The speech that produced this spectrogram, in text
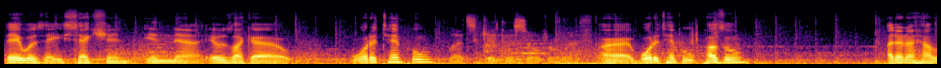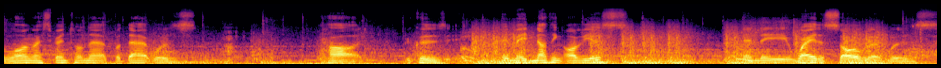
There was a section in there. It was like a water temple Let's get this over with. Alright, water temple puzzle. I don't know how long I spent on that, but that was hard because it, it made nothing obvious, and the way to solve it was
